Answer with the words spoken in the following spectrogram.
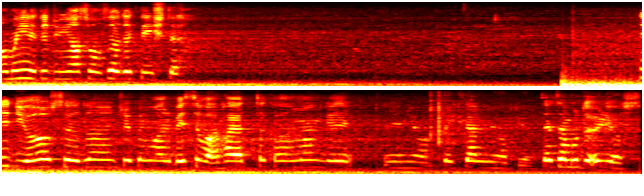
Ama yine de dünya sonsuza dek değişti. Ne diyor? Sıradan cephe muharebesi var. Hayatta kalman bekleniyor, beklenmiyor diyor. Zaten burada ölüyoruz.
